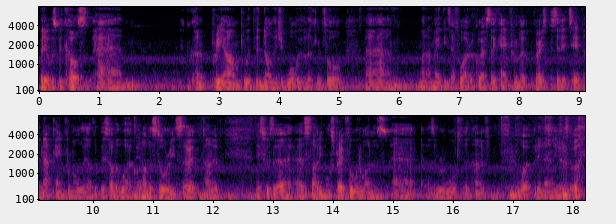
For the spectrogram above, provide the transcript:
but it was because um, kind of pre-armed with the knowledge of what we were looking for. Um, when I made these FOI requests, they came from a very specific tip, and that came from all the other this other work on other stories. So it kind of this was a, a slightly more straightforward one as uh, as a reward for the kind of the work put in earlier as well.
